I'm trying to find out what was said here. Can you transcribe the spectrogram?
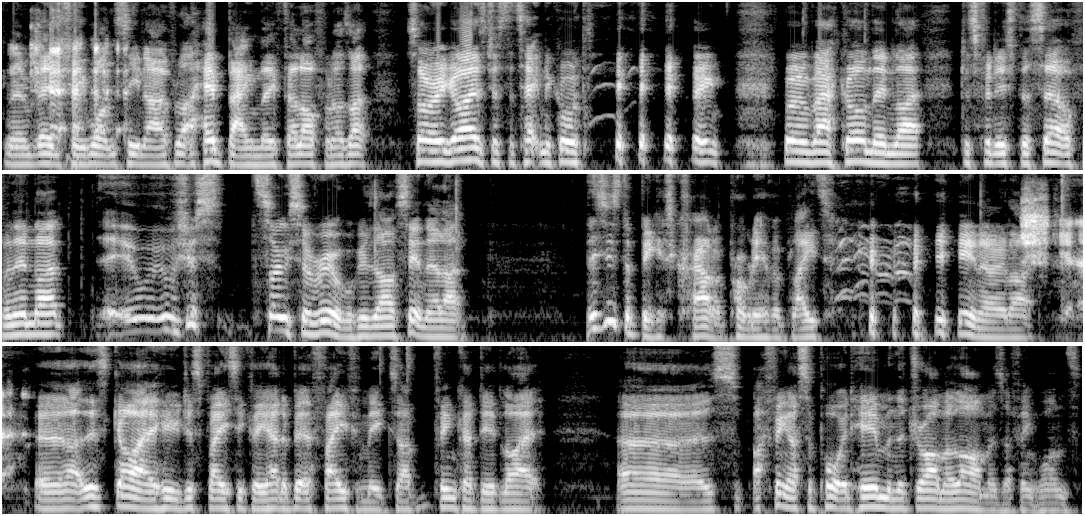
And then eventually once you know I've like headbanged they fell off and I was like sorry guys just a technical thing put them back on then like just finished the set off and then like it, it was just so surreal because I was sitting there like this is the biggest crowd I've probably ever played to. you know, like, Yeah. uh, like this guy who just basically had a bit of faith in me because I think I did like, uh, I think I supported him and the Drama Llamas. I think once,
